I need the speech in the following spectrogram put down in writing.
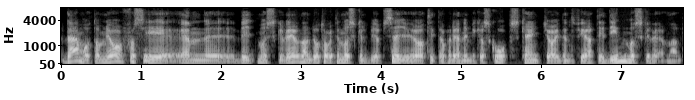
Däremot om jag får se en eh, vit bit muskelvävnad, du har tagit en muskelbiopsi och jag tittar på den i mikroskop så kan inte jag identifiera att det är din muskelvävnad.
